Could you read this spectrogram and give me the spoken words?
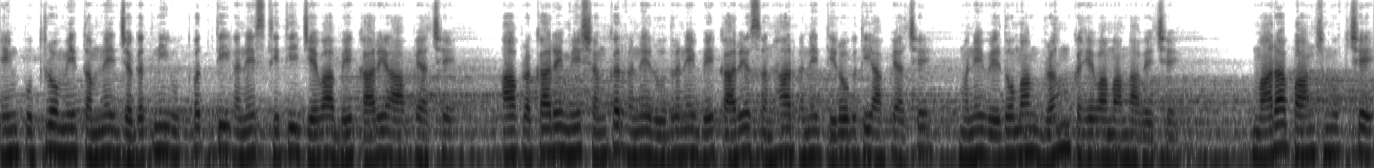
હેમ પુત્રો, મેં તમને જગતની ઉત્પત્તિ અને સ્થિતિ જેવા બે કાર્ય આપ્યા છે. આ પ્રકારે મેં શંકર અને રુદ્રને બે કાર્ય સંહાર અને તિરોગતિ આપ્યા છે, મને વેદોમાં બ્રહ્મ કહેવામાં આવે છે. મારા પાંચ મુખ છે,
